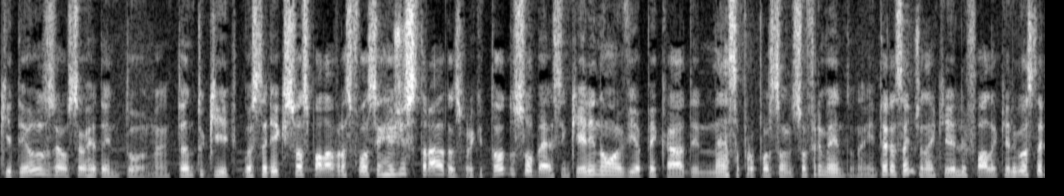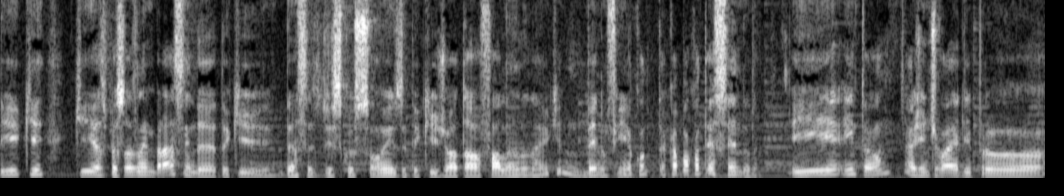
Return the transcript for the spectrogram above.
que Deus é o seu redentor, né, tanto que gostaria que suas palavras fossem registradas para que todos soubessem que ele não havia pecado nessa proporção de sofrimento. Né. Interessante, né, que ele fala que ele gostaria que, que as pessoas lembrassem de, de que, dessas discussões e de que Jó estava falando, né, que bem no fim acabou acontecendo. Né. E então a gente vai ali pro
